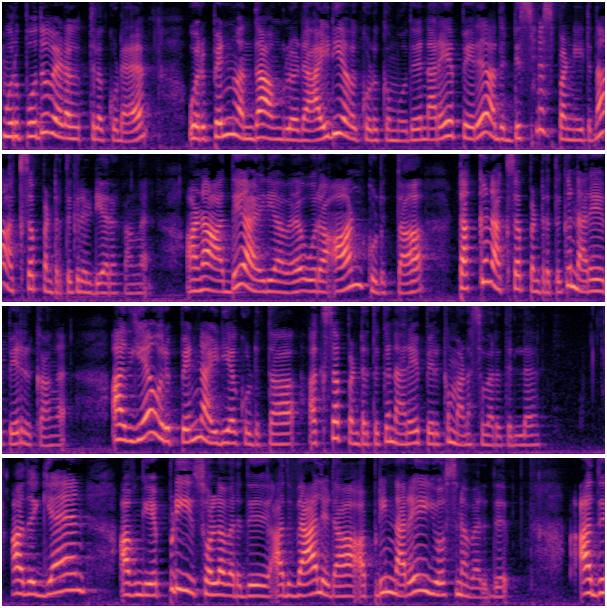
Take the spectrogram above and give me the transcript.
ஒரு பொது இடத்துல கூட ஒரு பெண் வந்து அவங்களோட ஐடியாவை கொடுக்கும்போது நிறைய பேர் அதை டிஸ்மிஸ் பண்ணிட்டு தான் அக்செப்ட் பண்ணுறதுக்கு ரெடியாக இருக்காங்க. ஆனால் அதே ஐடியாவை ஒரு ஆண் கொடுத்தா டக்குன்னு அக்செப்ட் பண்ணுறதுக்கு நிறைய பேர் இருக்காங்க. அது ஏன் ஒரு பெண் ஐடியா கொடுத்தா அக்செப்ட் பண்ணுறதுக்கு நிறைய பேருக்கு மனசு வரதில்லை அது ஏன் அவங்க எப்படி சொல்ல வருது? அது வேலிடா அப்படின்னு நிறைய யோசனை வருது. அது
